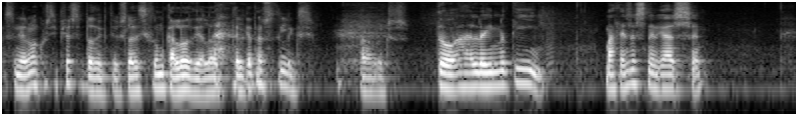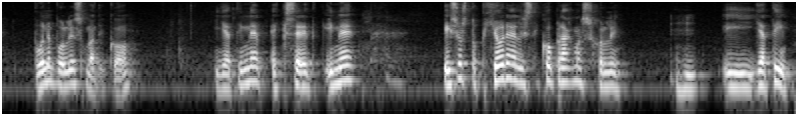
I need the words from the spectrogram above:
Στην μυαλό μου ακούστηκε πιο αισθητό δικτύωση. Δηλαδή σκεφτόμουν καλώδια, αλλά τελικά ήταν σωστή λέξη. Παραδόξως. Το άλλο είναι ότι μαθαίνει να συνεργάζεσαι, που είναι πολύ σημαντικό, γιατί είναι, εξαιρετ... είναι ίσως το πιο ρεαλιστικό πράγμα στη σχολη Η- Γιατί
